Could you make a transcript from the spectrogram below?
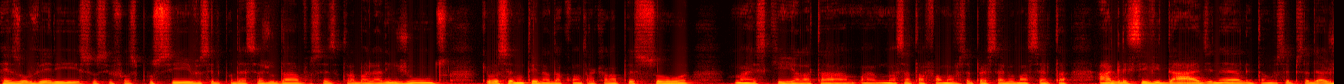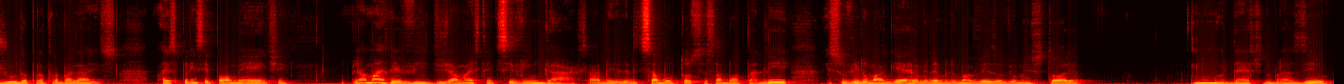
resolver isso, se fosse possível, se ele pudesse ajudar vocês a trabalharem juntos, que você não tem nada contra aquela pessoa, mas que ela está, de uma certa forma, você percebe uma certa agressividade nela, então você precisa de ajuda para trabalhar isso. Mas principalmente Jamais revide, jamais tente se vingar, sabe? Ele te sabotou, você sabota ali. Isso vira uma guerra. Eu me lembro de uma vez, eu vi uma história no Nordeste do Brasil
